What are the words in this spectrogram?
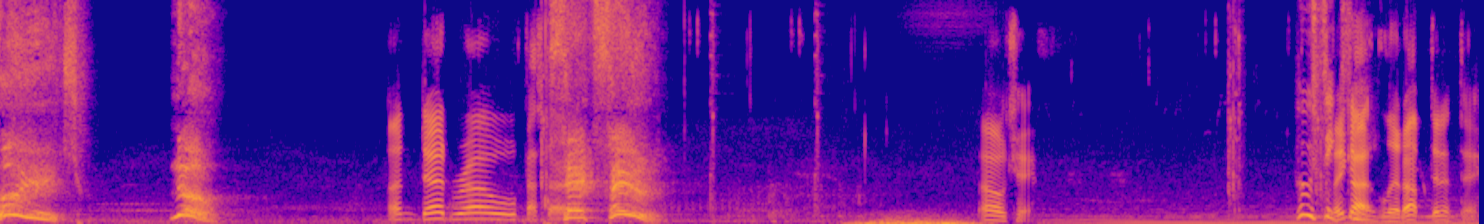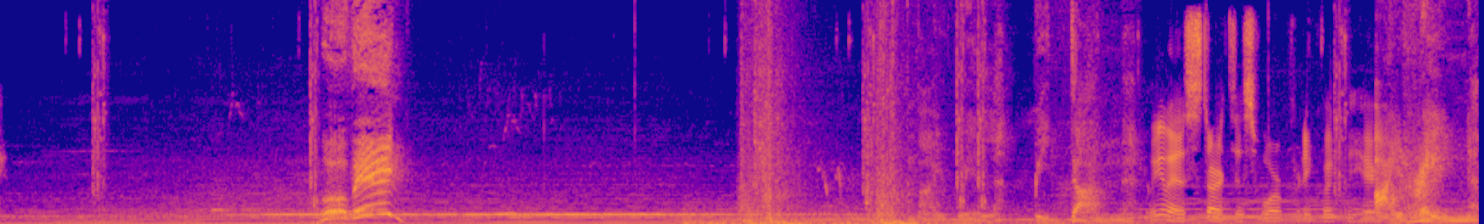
Voyage. No. Undead row faster. Set sail. Okay. Who seeks They got me? lit up, didn't they? Moving. My will be done. We're gonna start this war pretty quickly here. I reign.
